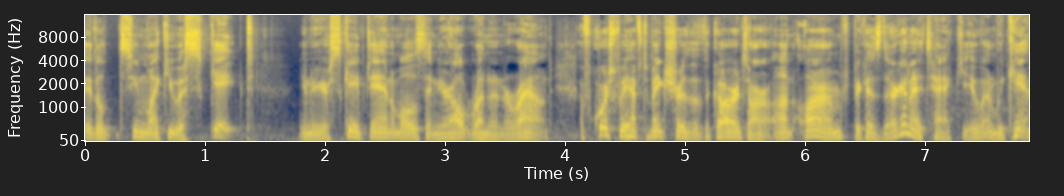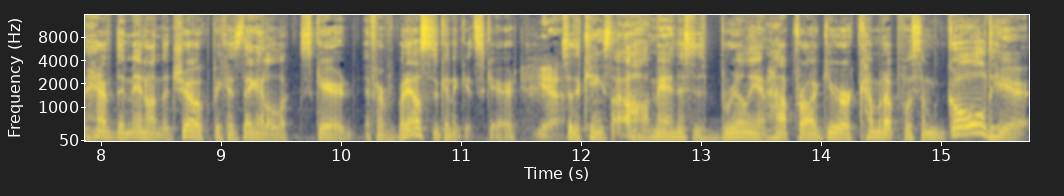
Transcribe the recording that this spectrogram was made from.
it'll seem like you escaped. You know, you're escaped animals and you're out running around. Of course, we have to make sure that the guards are unarmed because they're going to attack you, and we can't have them in on the joke because they got to look scared if everybody else is going to get scared. Yeah. So the king's like, "Oh man, this is brilliant, Hop Frog. You're coming up with some gold here."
